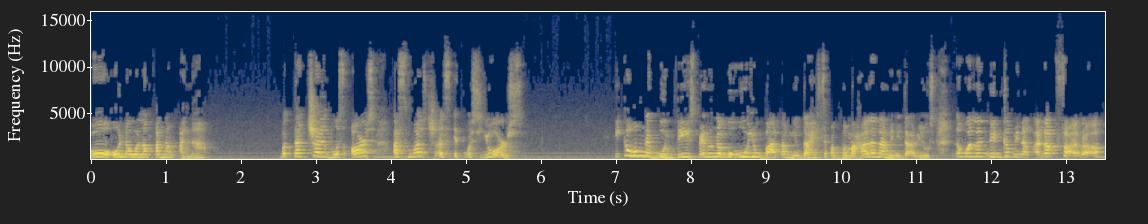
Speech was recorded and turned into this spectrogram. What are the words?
Oo, nawalan ka ng anak. But that child was ours as much as it was yours. Ikaw ang nagbuntis, pero nabuo yung batang yun dahil sa pagmamahala namin ni Darius. Nawalan din kami ng anak, Farah.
